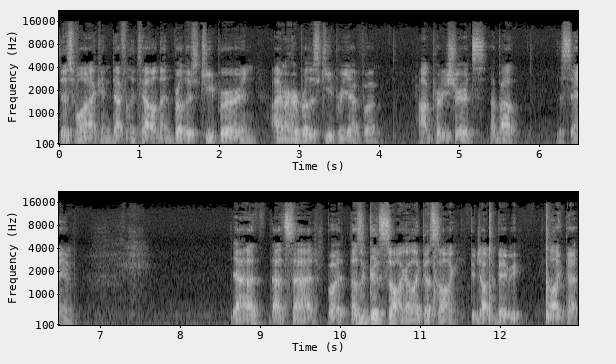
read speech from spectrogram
this one I can definitely tell. And then Brothers Keeper, and I haven't heard Brothers Keeper yet, but I'm pretty sure it's about the same. Yeah, that, that's sad, but that's a good song. I like that song. Good job to Baby. I like that.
